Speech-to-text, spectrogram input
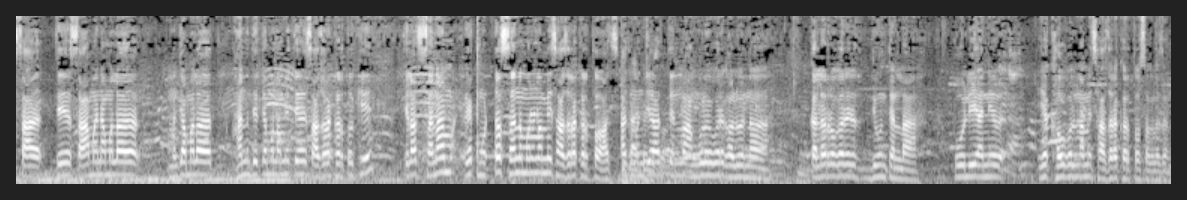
सा ते सहा महिने आम्हाला म्हणजे आम्हाला अन्न देते म्हणून आम्ही ते साजरा करतो की तिला सणा एक मोठा सण म्हणून आम्ही साजरा करतो आज. आज म्हणजे आज त्यांना आंघोळ वगैरे घालून कलर वगैरे देऊन त्यांना पोली आणि हे खाऊ घालून आम्ही साजरा करतो सगळेजण.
